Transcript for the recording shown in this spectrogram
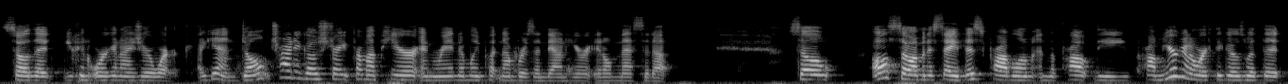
so that you can organize your work. Again, don't try to go straight from up here and randomly put numbers in down here. It'll mess it up. So also, I'm going to say this problem and the, pro the problem you're going to work that goes with it,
